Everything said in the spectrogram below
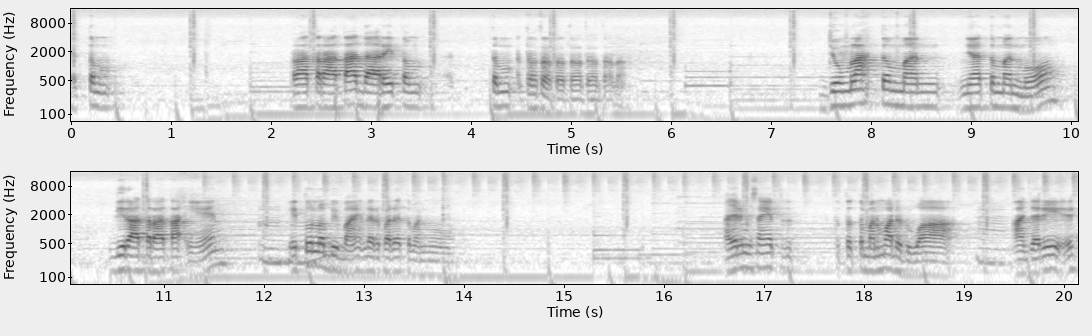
eh, tem rata-rata dari tem tem tuh, tuh, tuh, tuh, tuh, tuh, jumlah temannya temanmu dirata-ratain Mhm. itu lebih banyak daripada temanmu Ah, jadi misalnya te- te- te- temanmu ada dua. Ah, jadi eh,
